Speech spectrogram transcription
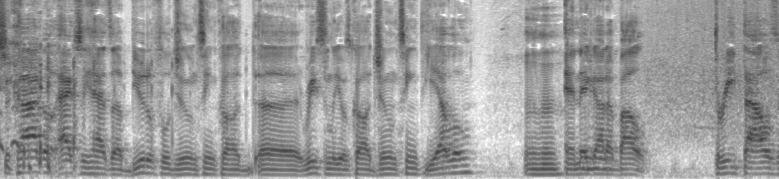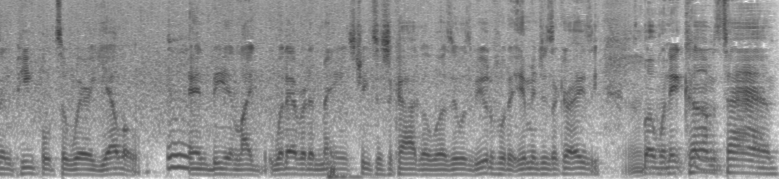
Chicago actually has a beautiful Juneteenth called. Uh, recently, it was called Juneteenth Yellow, and they got about three thousand people to wear yellow and be in like whatever the main streets of Chicago was. It was beautiful. The images are crazy, but when it comes time.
